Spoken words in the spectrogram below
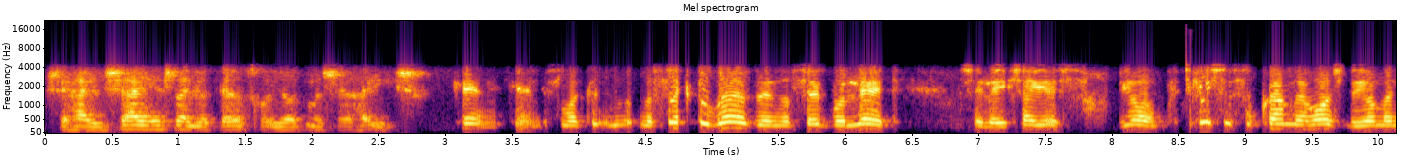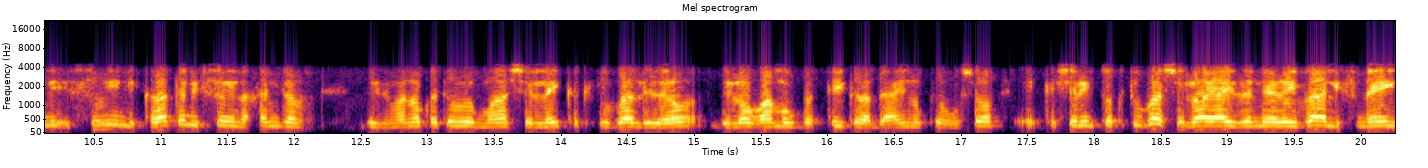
שהאישה יש לה יותר זכויות מאשר האיש. כן, כן. זאת אומרת, נושא כתובה זה נושא בולט שלאישה יש זכויות, כפי שסוכם מראש ביום הנישואין, לקראת הנישואין, לכן גם בזמנו כתוב בגמרא שליקה כתובה דלא רמו בתיגרא, דהיינו פירושו, קשה למצוא כתובה שלא היה איזה מריבה לפני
